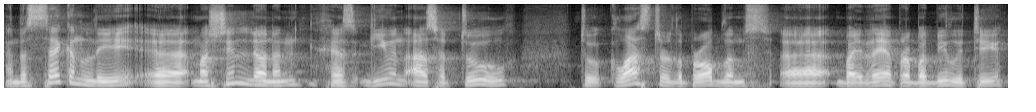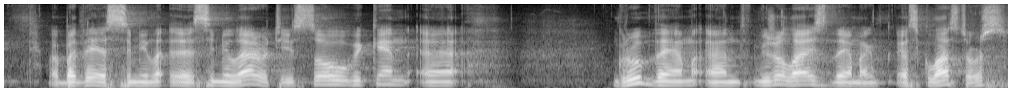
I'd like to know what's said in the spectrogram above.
And secondly, uh, machine learning has given us a tool to cluster the problems uh, by their probability, uh, by their simila uh, similarities, so we can group them and visualize them as clusters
